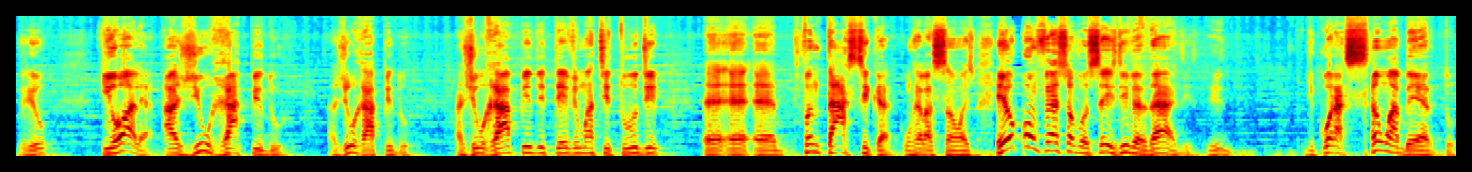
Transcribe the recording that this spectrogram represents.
viu? Que olha, agiu rápido, agiu rápido, agiu rápido e teve uma atitude é, é, é, fantástica com relação a isso. Eu confesso a vocês, de verdade, de, de coração aberto,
